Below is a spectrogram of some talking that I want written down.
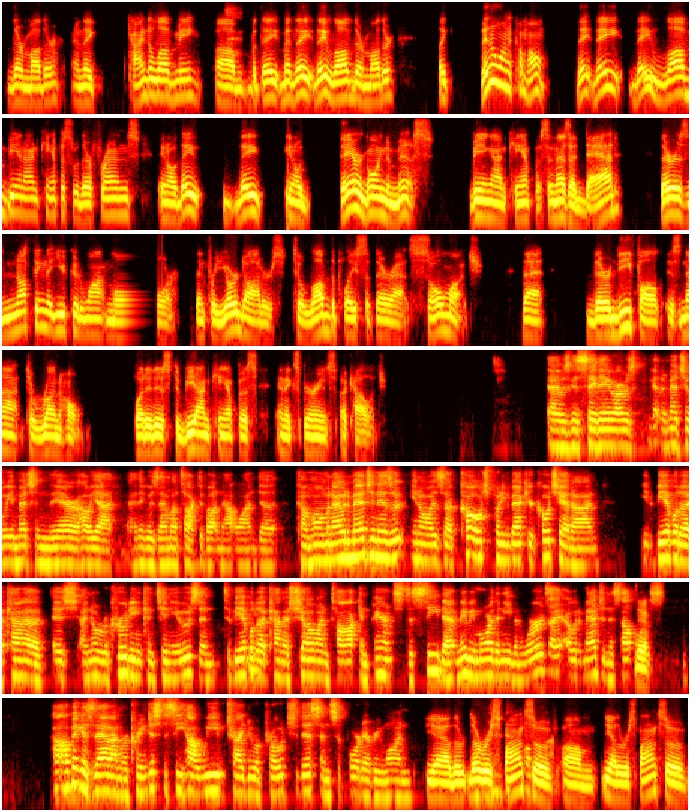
their mother and they kind of love me. Um, but they, but they, they love their mother. Like they don't want to come home. They, they, they love being on campus with their friends. You know, they, they, you know, they are going to miss being on campus. And as a dad, there is nothing that you could want more than for your daughters to love the place that they're at so much that their default is not to run home, but it is to be on campus and experience a college. I was going to say they. I was going to mention we mentioned there how yeah I think it was Emma talked about not wanting to come home, and I would imagine as a you know as a coach putting back your coach hat on, you'd be able to kind of as I know recruiting continues and to be able mm-hmm. to kind of show and talk and parents to see that maybe more than even words I, I would imagine is helpful. Yeah. How, big is that on recruiting? Just to see how we've tried to approach this and support everyone. Yeah, the the response of um yeah the response of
